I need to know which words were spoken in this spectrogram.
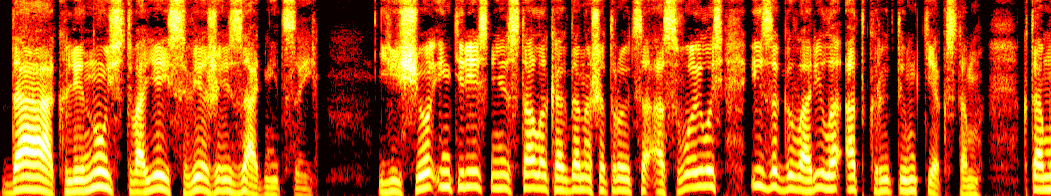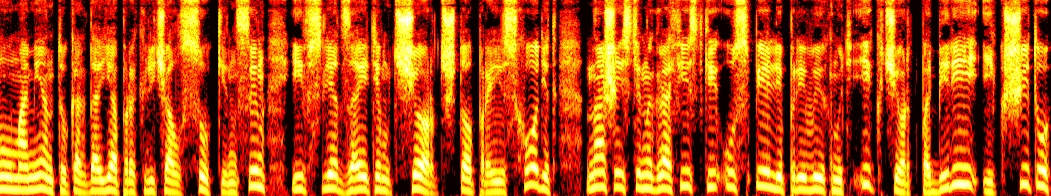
«Да, клянусь твоей свежей задницей». Еще интереснее стало, когда наша троица освоилась и заговорила открытым текстом. К тому моменту, когда я прокричал «сукин сын» и вслед за этим «черт, что происходит», наши стенографистки успели привыкнуть и к «черт побери», и к «шиту»,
